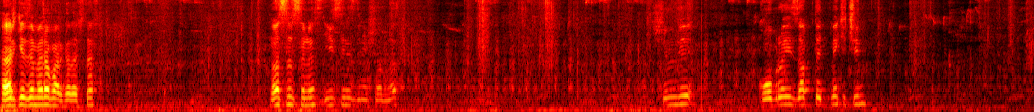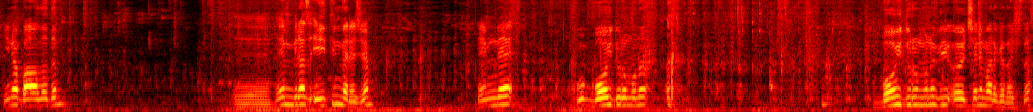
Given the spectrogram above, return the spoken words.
Herkese merhaba arkadaşlar. Nasılsınız? İyisinizdir inşallah. Şimdi kobrayı zapt etmek için yine bağladım. Ee, hem biraz eğitim vereceğim. Hem de bu boy durumunu boy durumunu bir ölçelim arkadaşlar.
